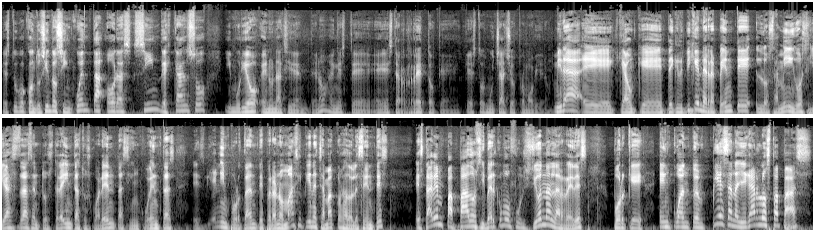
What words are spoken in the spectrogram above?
estuvo conduciendo 50 horas sin descanso y murió en un accidente, ¿no? En este, en este reto que, que estos muchachos promovieron. Mira, eh, que aunque te critiquen de repente los amigos, si ya estás en tus 30, tus 40, 50, es bien importante, pero nomás si tienes chamacos adolescentes, estar empapados y ver cómo funcionan las redes, porque en cuanto empiezan a llegar los papás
